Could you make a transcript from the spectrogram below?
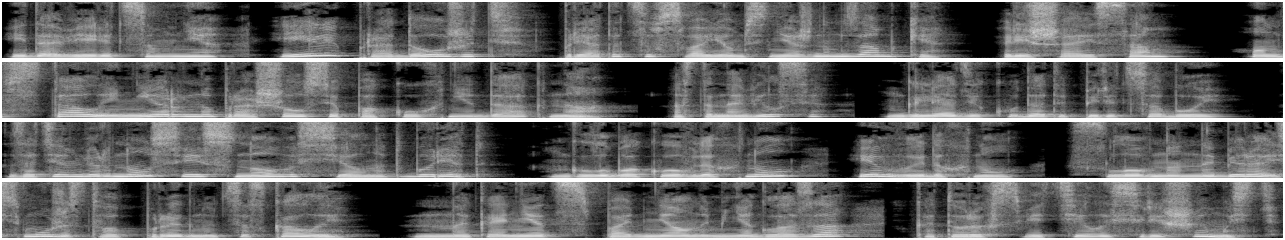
и довериться мне или продолжить прятаться в своем снежном замке. Решай сам. Он встал и нервно прошелся по кухне до окна. Остановился, глядя куда-то перед собой. Затем вернулся и снова сел на табурет. Глубоко вдохнул и выдохнул, словно набираясь мужества прыгнуть со скалы. Наконец поднял на меня глаза, в которых светилась решимость.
